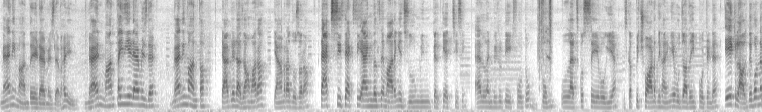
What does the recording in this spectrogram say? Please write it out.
मैं नहीं मानता ये डैमेज है भाई। मैं मानता ही नहीं ये डैमेज है। मैं नहीं मानता। टैबलेट आ जा हमारा कैमरा दो जरा। टैक्सी टैक्सी एंगल से मारेंगे जूम इन करके अच्छी सी। L N B to take photo boom let's को सेव हो गया। इसका पिछवाड़ा दिखाएँगे, वो ज़्यादा इंपॉर्टेंट है। एक लाख, देखो हमने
